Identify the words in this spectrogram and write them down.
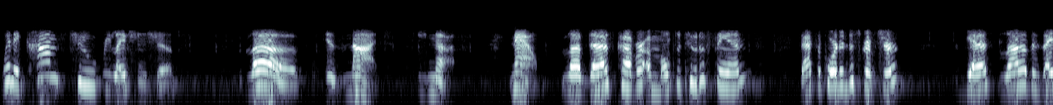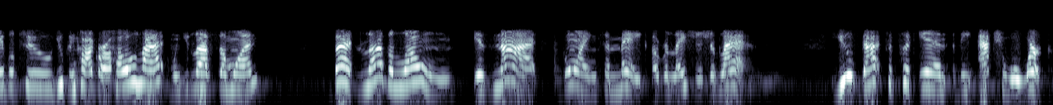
when it comes to relationships, love is not enough. Now, love does cover a multitude of sins. That's according to scripture. Yes, love is able to, you can conquer a whole lot when you love someone, but love alone is not going to make a relationship last. You've got to put in the actual work.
